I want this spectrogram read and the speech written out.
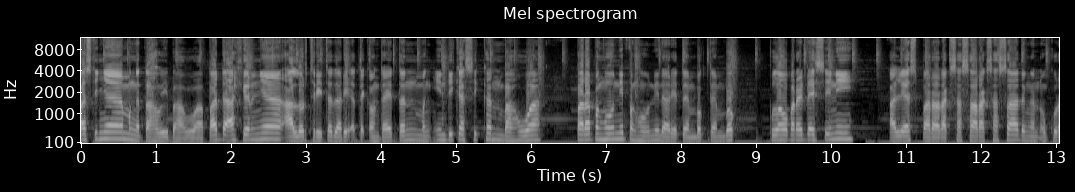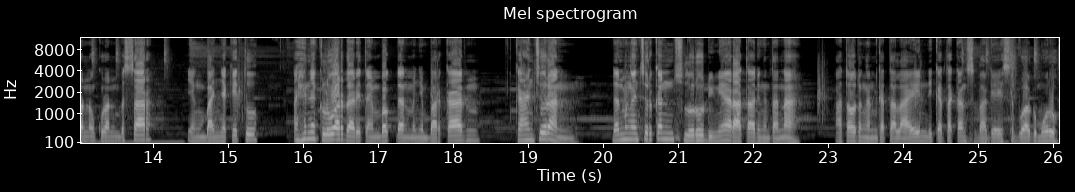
pastinya mengetahui bahwa pada akhirnya alur cerita dari Attack on Titan mengindikasikan bahwa para penghuni-penghuni dari tembok-tembok Pulau Paradise ini alias para raksasa-raksasa dengan ukuran-ukuran besar yang banyak itu akhirnya keluar dari tembok dan menyebarkan kehancuran dan menghancurkan seluruh dunia rata dengan tanah atau dengan kata lain dikatakan sebagai sebuah gemuruh.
